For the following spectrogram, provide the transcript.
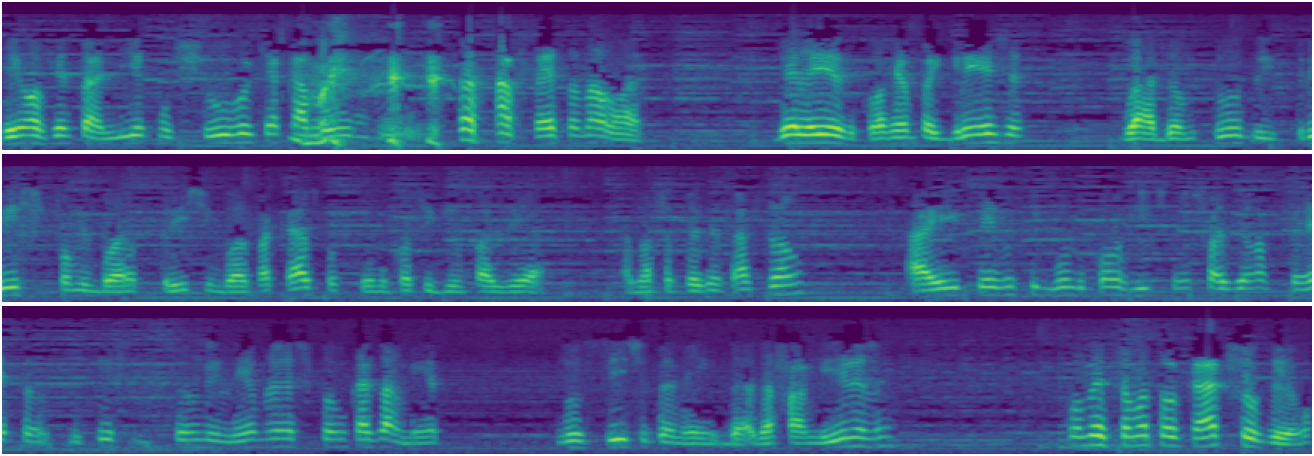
veio uma ventania com chuva que acabou a festa na hora. Beleza, corremos para a igreja, guardamos tudo e triste, fomos embora, triste, embora para casa, porque não conseguimos fazer a, a, nossa apresentação. Aí teve o segundo convite para a gente fazer uma festa, não sei se, se eu não me lembro, acho que foi um casamento, no sítio também da, da família, né? Começamos a tocar, que choveu.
